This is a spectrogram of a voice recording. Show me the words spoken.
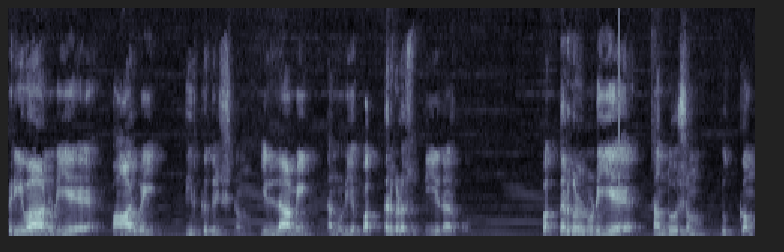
பெரியவானுடைய பார்வை தீர்க்க தரிசனம் எல்லாமே தன்னுடைய பக்தர்களை சுற்றியே தான் இருக்கும். பக்தர்களுடைய சந்தோஷம் துக்கம்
